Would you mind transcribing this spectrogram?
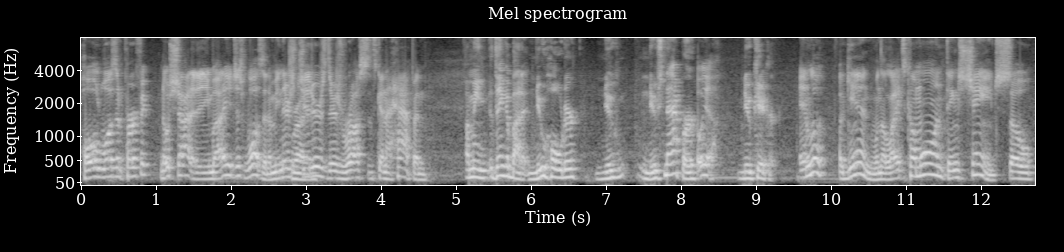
hold wasn't perfect, no shot at anybody. It just wasn't. I mean, there's Right. jitters, there's rust It's going to happen. I mean, think about it. New holder, new new snapper, Oh, yeah. new kicker. And look, again, when the lights come on, things change. So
